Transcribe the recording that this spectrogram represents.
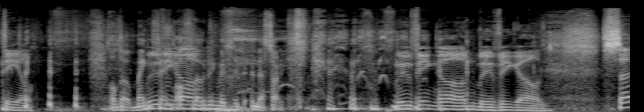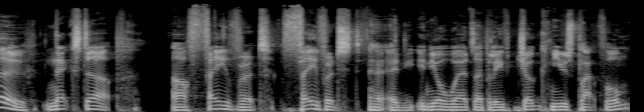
Deal. Although mainframe offloading with no, sorry. moving on, moving on. So, next up, our favorite, favorite, uh, in in your words, I believe, junk news platform,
